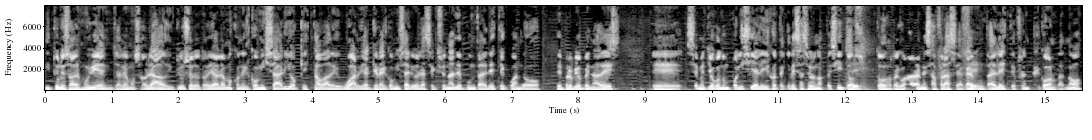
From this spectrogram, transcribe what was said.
Y tú lo sabes muy bien, ya lo hemos hablado. Incluso el otro día hablamos con el comisario que estaba de guardia, que era el comisario de la seccional de Punta del Este, cuando el propio Penadez eh, se metió con un policía y le dijo, ¿te querés hacer unos pesitos? Sí. Todos recordarán esa frase acá Sí. en Punta del Este, frente al Conrad, ¿no?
